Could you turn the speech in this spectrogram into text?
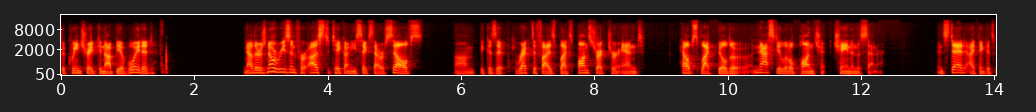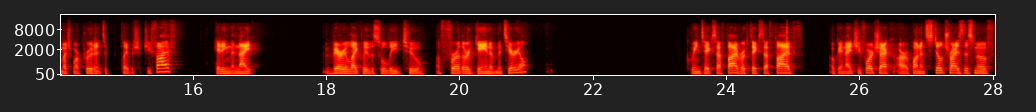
the queen trade cannot be avoided now, there's no reason for us to take on e6 ourselves um, because it rectifies black's pawn structure and helps black build a nasty little pawn ch- chain in the center. Instead, I think it's much more prudent to play bishop g5, hitting the knight. Very likely this will lead to a further gain of material. Queen takes f5, rook takes f5. Okay, knight g4 check. Our opponent still tries this move,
